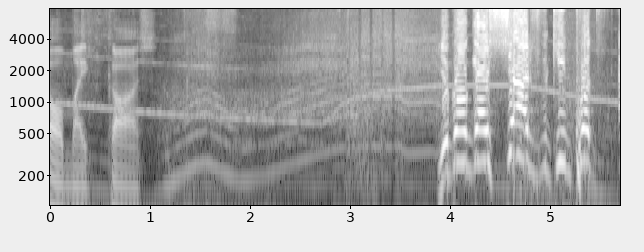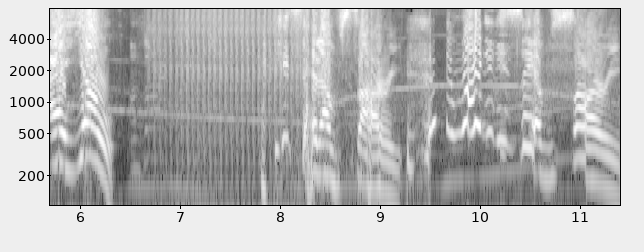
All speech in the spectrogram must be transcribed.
Oh my gosh. You're gonna get shot if you keep put. Hey, yo! he said, I'm sorry. Why did he say I'm sorry?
